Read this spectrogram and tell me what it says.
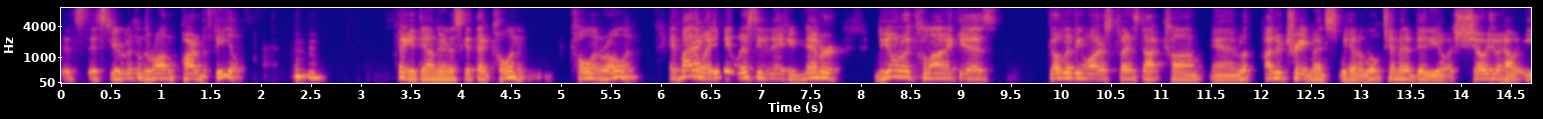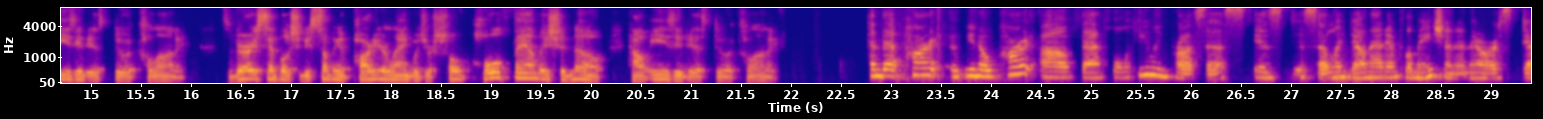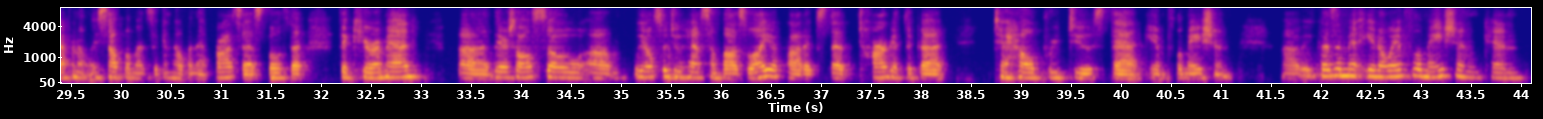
It's it's you're looking at the wrong part of the field. Mm-hmm. Gotta get down there and let's get that colon colon rolling. And by the right. way, you've been listening today. If you've never, do you know what colonic is? go to livingwaterscleanse.com and look under treatments. We have a little 10 minute video. It shows you how easy it is to do a colonic. It's very simple. It should be something a part of your language. Your whole family should know how easy it is to do a colonic. And that part, you know, part of that whole healing process is, is settling down that inflammation. And there are definitely supplements that can help in that process, both the, the Curamed. Uh, there's also, um, we also do have some Boswellia products that target the gut to help reduce that inflammation. Uh, because you know inflammation can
